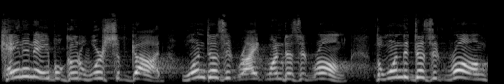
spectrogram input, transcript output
Cain and Abel go to worship God. One does it right, one does it wrong. The one that does it wrong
